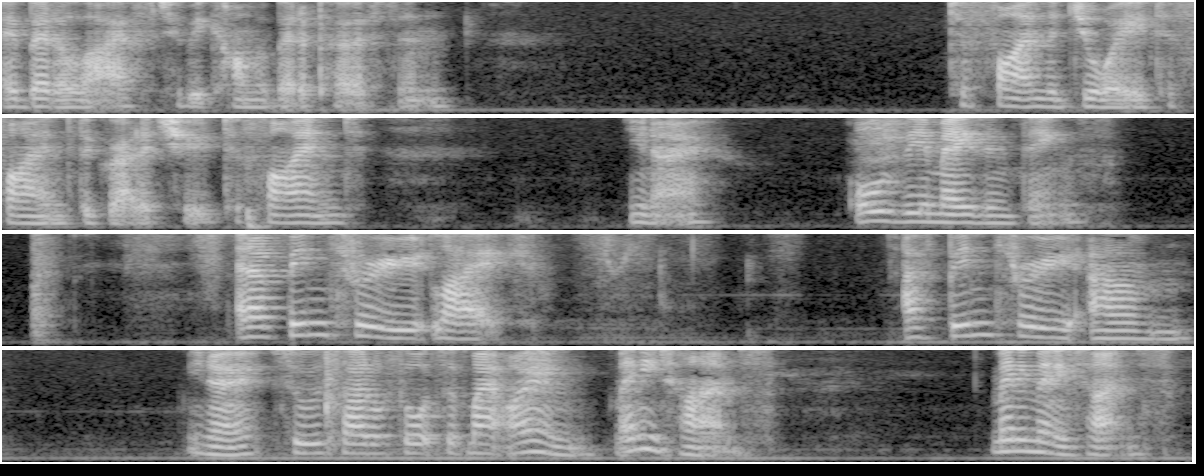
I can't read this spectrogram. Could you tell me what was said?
a better life, to become a better person, to find the joy, to find the gratitude, to find, you know, all of the amazing things. And I've been through like, I've been through, um, you know, suicidal thoughts of my own many times. Many, many times.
